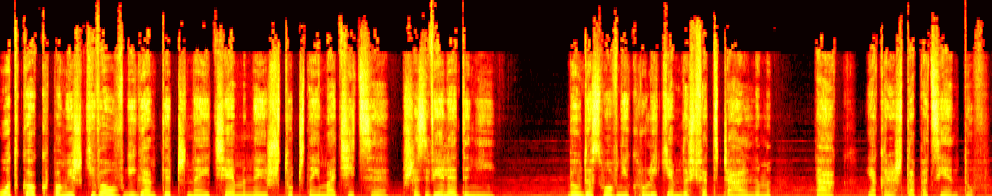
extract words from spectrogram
Woodcock pomieszkiwał w gigantycznej, ciemnej, sztucznej macicy przez wiele dni. Był dosłownie królikiem doświadczalnym, tak jak reszta pacjentów.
